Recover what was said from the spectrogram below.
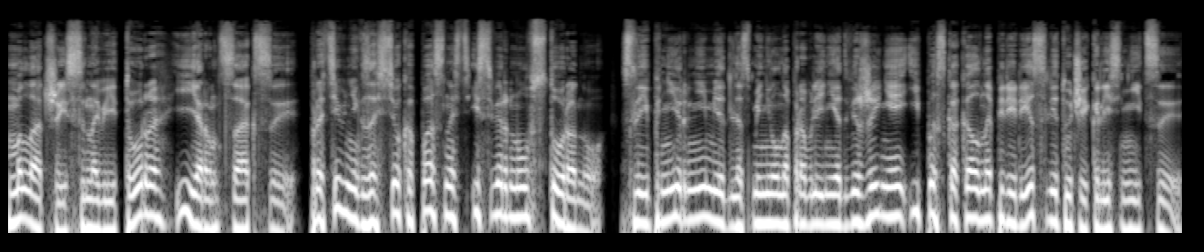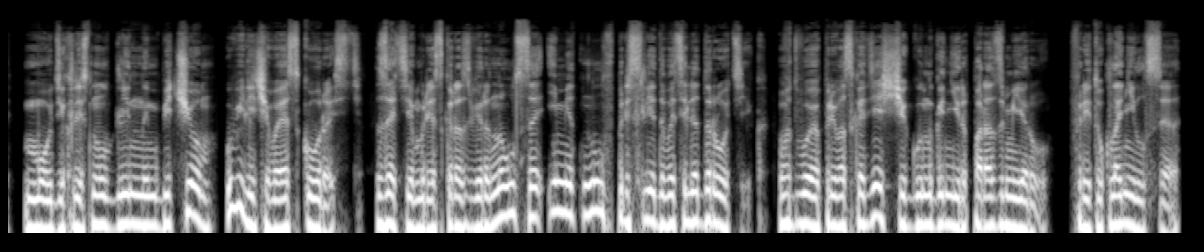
младший из сыновей Тора и Ярнсаксы. Противник засек опасность и свернул в сторону. Слейпнир немедленно сменил направление движения и поскакал на перерез летучей колесницы. Моди хлестнул длинным бичом, увеличивая скорость. Затем резко развернулся и метнул в преследователя дротик, вдвое превосходящий гунгнир по размеру. Фрид уклонился.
